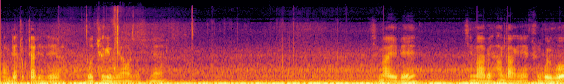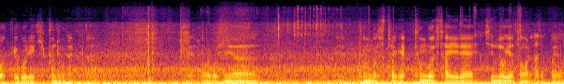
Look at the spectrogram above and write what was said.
총 4촉짜리인데요. 노축의 모양을 보시면 치마입에 치마입에 상당히 둥글고 괴골이 깊은 종자입니다. 네, 종을 보시면 네, 둥근 스타일의, 둥근 스타일의 진노기 연총을 가졌고요.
